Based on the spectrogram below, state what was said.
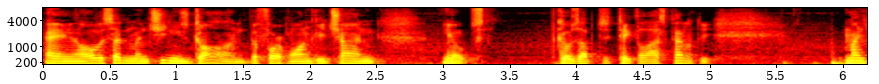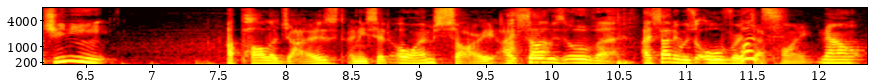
and all of a sudden Mancini's gone before Huang Chan, you know, goes up to take the last penalty. Mancini apologized and he said, "Oh, I'm sorry. I, thought it was over. I thought it was over What? at that point. Now,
